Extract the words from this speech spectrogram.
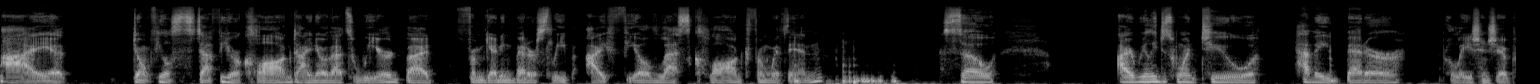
I don't feel stuffy or clogged. I know that's weird, but from getting better sleep, I feel less clogged from within. So I really just want to have a better relationship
